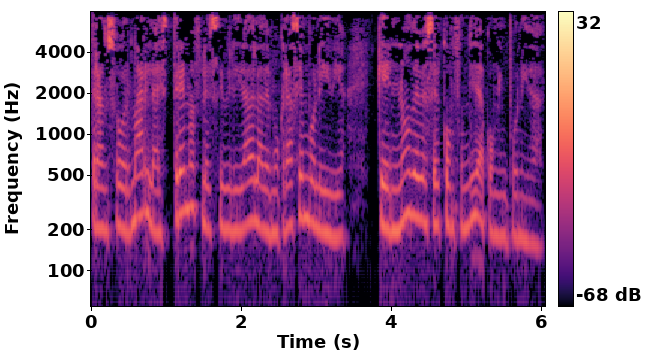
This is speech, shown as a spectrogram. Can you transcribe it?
transformar la extrema flexibilidad de la democracia en Bolivia, que no debe ser confundida con impunidad.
